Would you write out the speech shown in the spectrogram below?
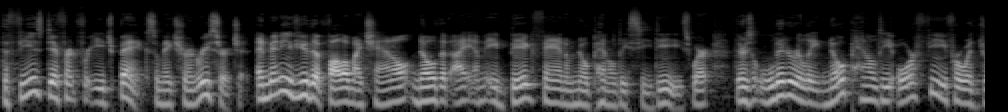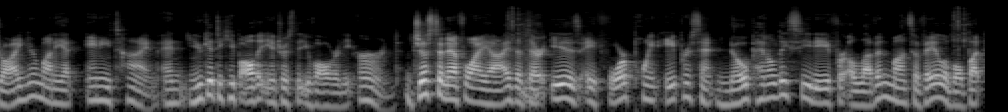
the fee is different for each bank, so make sure and research it. And many of you that follow my channel know that I am a big fan of no penalty CDs, where there's literally no penalty or fee for withdrawing your money at any time, and you get to keep all the interest that you've already earned. Just an FYI that there is a 4.8% no penalty CD for 11 months available, but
